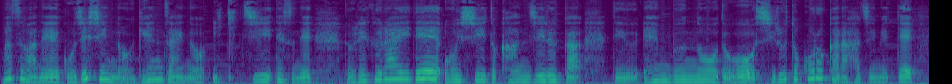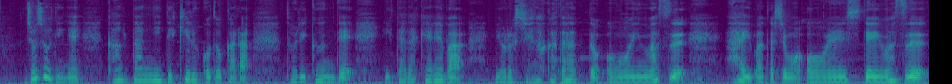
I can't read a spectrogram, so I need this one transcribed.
まずはねご自身の現在の生き地ですね。どれぐらいで美味しいと感じるかっていう塩分濃度を知るところから始めて徐々にね簡単にできることから取り組んでいただければよろしいのかなと思います。はい私も応援しています。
